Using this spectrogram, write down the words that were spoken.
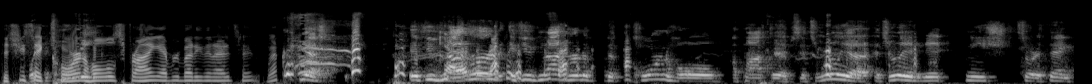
Did she say cornholes frying everybody in the United States? What? Yes. If you've Yeah, not heard, exactly if you've not heard of the cornhole apocalypse, it's really a, it's really a niche sort of thing,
